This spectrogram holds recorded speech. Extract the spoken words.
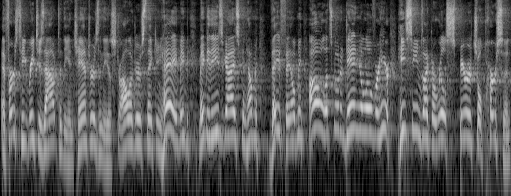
And first, he reaches out to the enchanters and the astrologers, thinking, hey, maybe, maybe these guys can help me. They failed me. Oh, let's go to Daniel over here. He seems like a real spiritual person.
